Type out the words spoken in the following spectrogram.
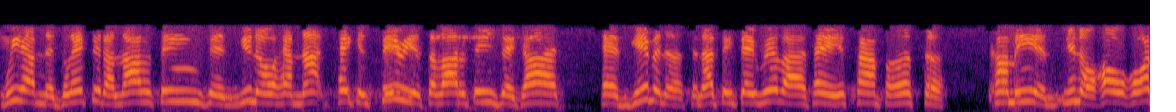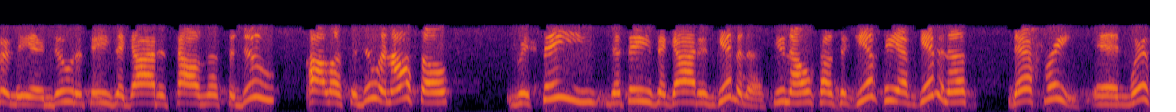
we have neglected a lot of things and, you know, have not taken serious a lot of things that God has given us. And I think they realize, hey, it's time for us to come in, you know, wholeheartedly and do the things that God has called us to do, call us to do, and also receive the things that God has given us, you know, because the gifts he has given us, they're free. And we're,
